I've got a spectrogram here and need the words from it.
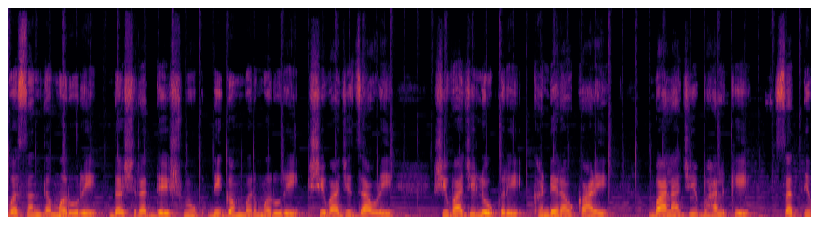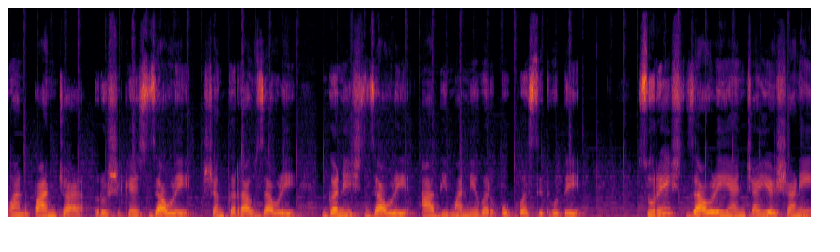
वसंत मरुरे दशरथ देशमुख दिगंबर मरुरे शिवाजी जावळे शिवाजी लोकरे खंडेराव काळे बालाजी भालके सत्यवान पांचाळ ऋषिकेश जावळे शंकरराव जावळे गणेश जावळे आदी मान्यवर उपस्थित होते. सुरेश जावळे यांच्या यशाने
